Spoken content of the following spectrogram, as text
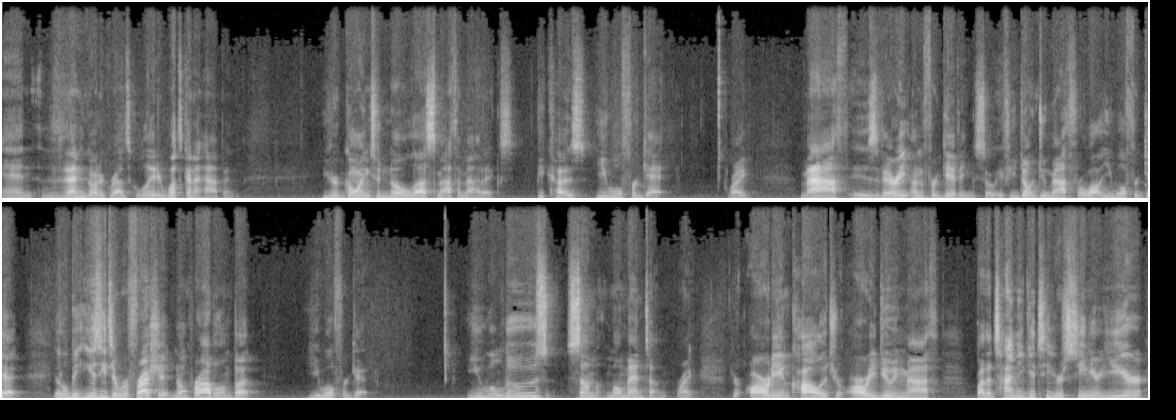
and then go to grad school later, what's going to happen? You're going to know less mathematics because you will forget, right? Math is very unforgiving. So if you don't do math for a while, you will forget. It'll be easy to refresh it, no problem, but you will forget. You will lose some momentum, right? You're already in college, you're already doing math. By the time you get to your senior year,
